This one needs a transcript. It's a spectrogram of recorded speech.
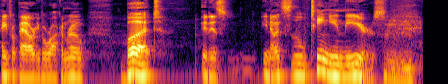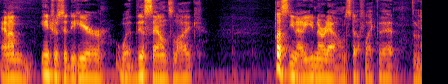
Hateful Power, Evil Rock and Roll, but it is. You know, it's a little tingy in the ears, and I'm interested to hear what this sounds like. Plus, you know, you nerd out on stuff like that, Yeah.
